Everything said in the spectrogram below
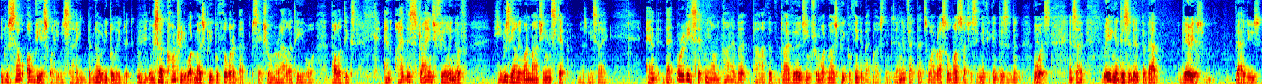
it was so obvious what he was saying, but nobody believed it. Mm-hmm. It was so contrary to what most people thought about sexual morality or politics. And I had this strange feeling of he was the only one marching in step, as we say. And that already set me on a kind of a path of diverging from what most people think about most things. And in fact, that's why Russell was such a significant dissident voice. And so, reading a dissident about various values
